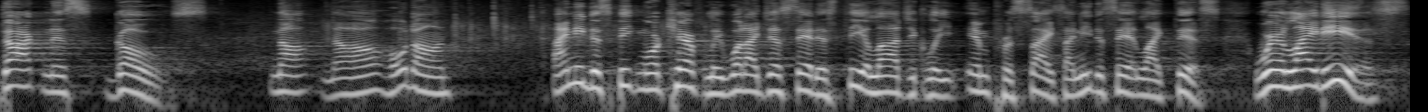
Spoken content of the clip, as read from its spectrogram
darkness goes. No, no, hold on. I need to speak more carefully. What I just said is theologically imprecise. I need to say it like this Where light is,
